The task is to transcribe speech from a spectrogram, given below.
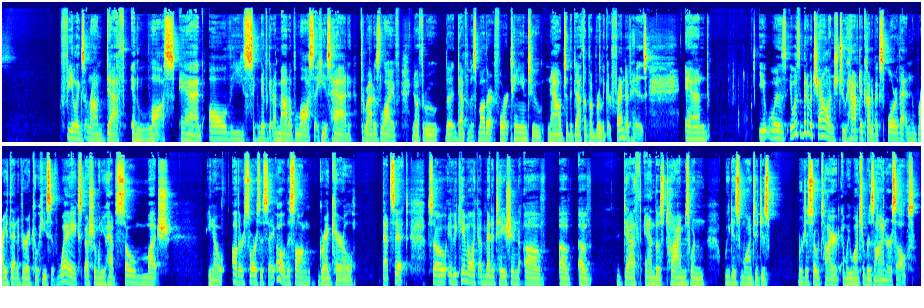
feelings around death and loss and all the significant amount of loss that he has had throughout his life, you know, through the death of his mother at 14 to now to the death of a really good friend of his. And it was it was a bit of a challenge to have to kind of explore that and write that in a very cohesive way, especially when you have so much, you know, other sources say, "Oh, this song Greg Carroll, that's it." So it became a, like a meditation of of of death and those times when we just want to just we're just so tired and we want to resign ourselves.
